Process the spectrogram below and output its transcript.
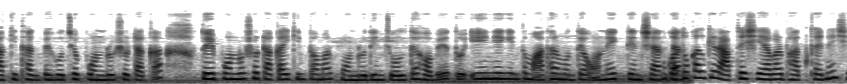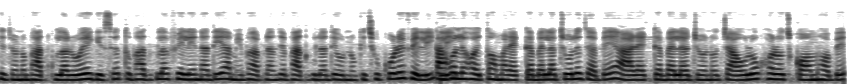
বাকি থাকবে হচ্ছে পনেরোশো টাকা। তো এই পনেরোশো টাকায় কিন্তু আমার পনেরো দিন চলতে হবে। তো এই নিয়ে কিন্তু মাথার মধ্যে অনেক টেনশন গতকালকে রাত্রে সে আবার ভাত খায় নাই, সেজন্য ভাতগুলা রয়ে গেছে। তো ভাতগুলা ফেলে না দিয়ে আমি ভাবলাম যে ভাতগুলা দিয়ে অন্য কিছু করে ফেলি। তাহলে হয়তো আমার একটা বেলা চলে যাবে আর একটা বেলার জন্য চাউলও খরচ কম হবে।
